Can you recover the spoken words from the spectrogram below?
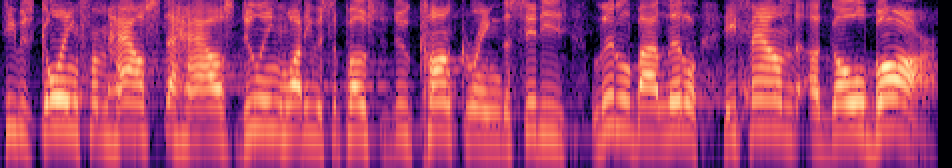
he was going from house to house, doing what he was supposed to do, conquering the city little by little, he found a gold bar,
